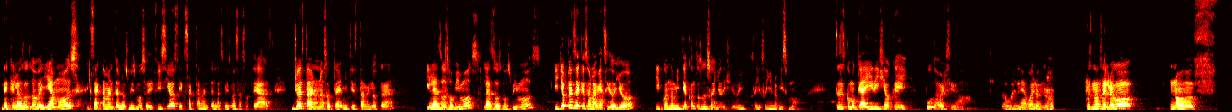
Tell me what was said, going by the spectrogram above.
De que los dos lo veíamos exactamente en los mismos edificios y exactamente en las mismas azoteas. Yo estaba en una azotea y mi tía estaba en otra. Y las dos lo vimos, las dos nos vimos y yo pensé que solo había sido yo. Y cuando mi tía contó su sueño, dije, uy, o sea, yo soy lo mismo. Entonces, como que ahí dije, ok, pudo haber sido mi abuelo, ¿no? Pues no sé, luego nos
